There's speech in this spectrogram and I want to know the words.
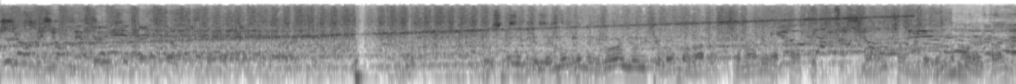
que es un 70 para que Que le meten el gol, yo dije, bueno, va a reaccionar la parte. No, el mismo detalle.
